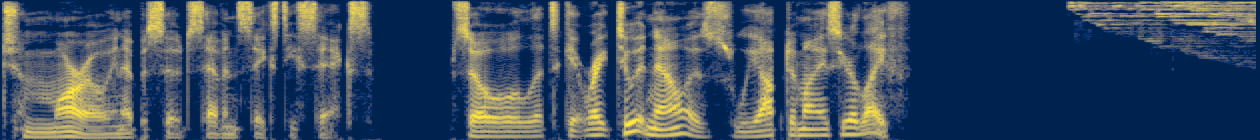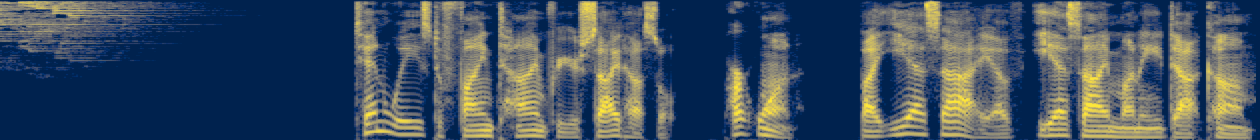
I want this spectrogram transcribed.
tomorrow in episode 766. So let's get right to it now as we optimize your life. 10 Ways to Find Time for Your Side Hustle, Part 1 by ESI of esimoney.com.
